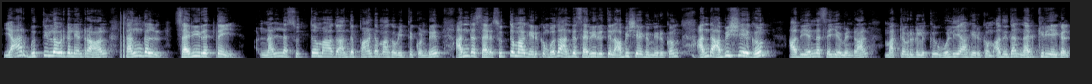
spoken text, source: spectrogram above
யார் புத்தியுள்ளவர்கள் என்றால் தங்கள் சரீரத்தை நல்ல சுத்தமாக அந்த பாண்டமாக வைத்துக்கொண்டு அந்த ச சுத்தமாக இருக்கும்போது அந்த சரீரத்தில் அபிஷேகம் இருக்கும். அந்த அபிஷேகம் அது என்ன செய்யும் என்றால் மற்றவர்களுக்கு ஒளியாக இருக்கும். அதுதான் நற்கிரியைகள்.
